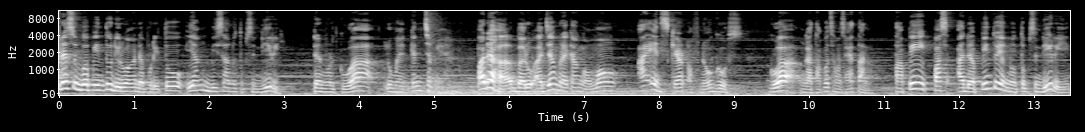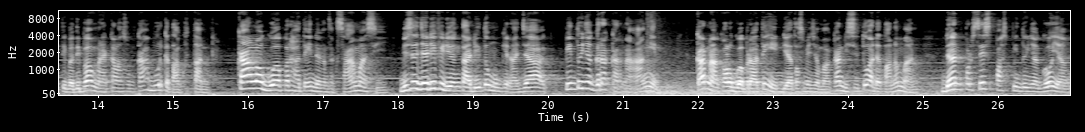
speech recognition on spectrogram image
Ada sebuah pintu di ruangan dapur itu yang bisa nutup sendiri. Dan menurut gua lumayan kenceng ya. Padahal baru aja mereka ngomong, I ain't scared of no ghost. Gua nggak takut sama setan. Tapi pas ada pintu yang nutup sendiri, tiba-tiba mereka langsung kabur ketakutan. Kalau gua perhatiin dengan seksama sih, bisa jadi video yang tadi itu mungkin aja pintunya gerak karena angin. Karena kalau gua perhatiin di atas meja makan di situ ada tanaman dan persis pas pintunya goyang,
